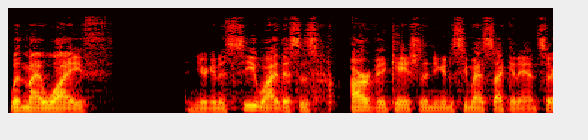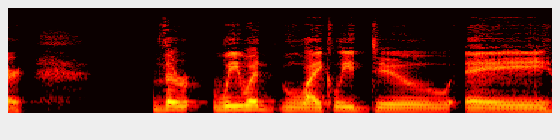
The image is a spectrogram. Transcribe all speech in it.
with my wife, and you're going to see why this is our vacation, and you're going to see my second answer. The we would likely do a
